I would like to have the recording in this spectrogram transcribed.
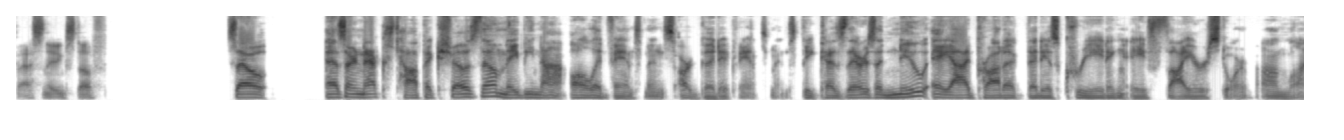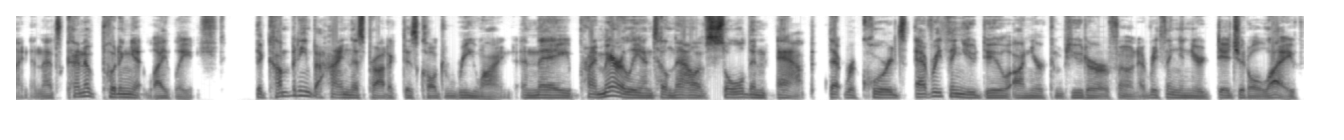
Fascinating stuff. So as our next topic shows, though, maybe not all advancements are good advancements because there's a new AI product that is creating a firestorm online. And that's kind of putting it lightly. The company behind this product is called Rewind, and they primarily, until now, have sold an app that records everything you do on your computer or phone, everything in your digital life,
